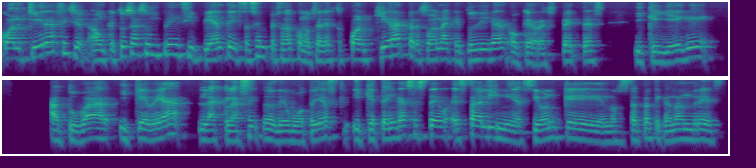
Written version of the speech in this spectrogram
cualquier afición, aunque tú seas un principiante y estás empezando a conocer esto, cualquiera persona que tú digas o que respetes y que llegue a tu bar y que vea la clase de botellas y que tengas este, esta alineación que nos está platicando Andrés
